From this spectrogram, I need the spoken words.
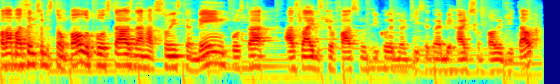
falar bastante sobre São Paulo, postar as narrações também, postar as lives que eu faço no Tricolor Notícias no Web Rádio São Paulo Digital.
